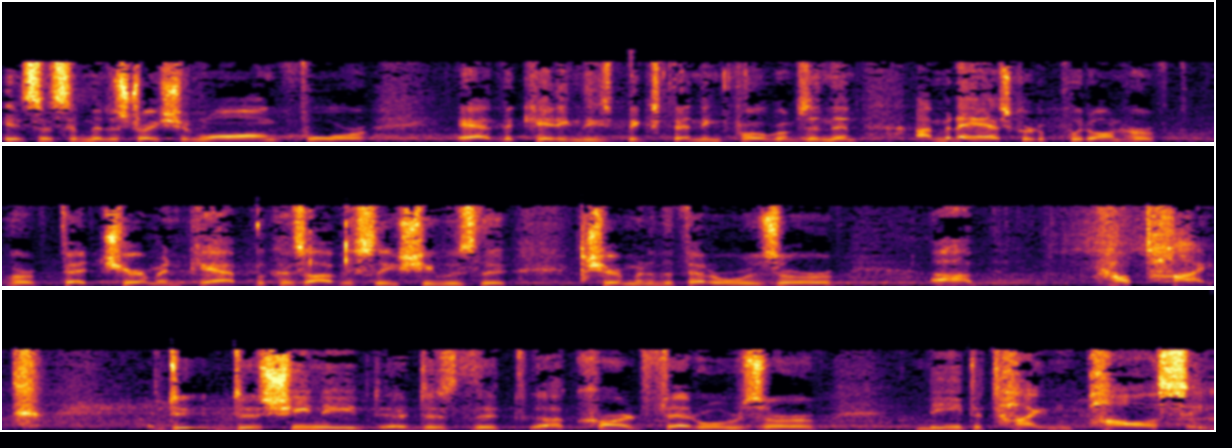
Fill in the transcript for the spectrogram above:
Is this administration wrong for advocating these big spending programs? And then I'm going to ask her to put on her, her Fed chairman cap because obviously she was the chairman of the Federal Reserve. Uh, how tight do, does she need, uh, does the uh, current Federal Reserve need to tighten policy?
